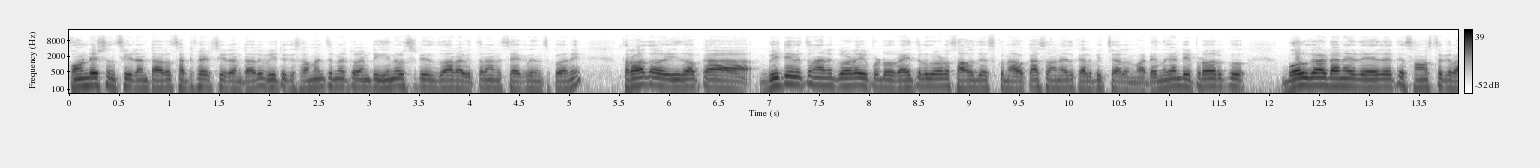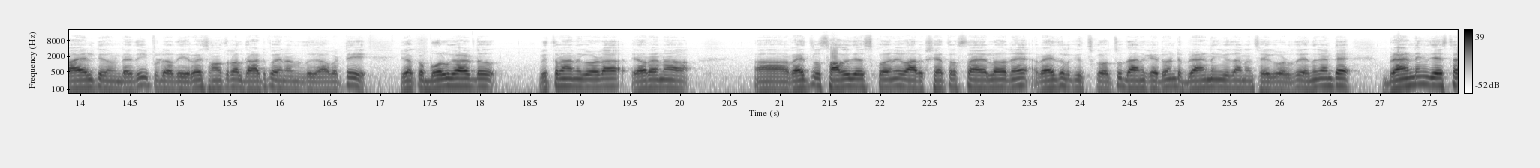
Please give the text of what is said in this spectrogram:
ఫౌండేషన్ సీడ్ అంటారు సర్టిఫైడ్ సీడ్ అంటారు. వీటికి సంబంధించినటువంటి యూనివర్సిటీస్ ద్వారా విత్తనాన్ని సేకరించుకొని తర్వాత ఇదొక బీటీ విత్తనానికి కూడా ఇప్పుడు రైతులు కూడా సాగు చేసుకునే అవకాశం అనేది కల్పించారనమాట ఎందుకంటే ఇప్పటివరకు బోల్గార్డ్ అనేది ఏదైతే సంస్థకి రాయల్టీ ఉండేది ఇప్పుడు అది ఇరవై సంవత్సరాలు దాటిపోయినది కాబట్టి ఈ యొక్క బోల్గార్డు విత్తనాన్ని కూడా ఎవరైనా రైతులు సాగు చేసుకొని వారి క్షేత్రస్థాయిలోనే రైతులకు ఇచ్చుకోవచ్చు. దానికి ఎటువంటి బ్రాండింగ్ విధానం చేయకూడదు. ఎందుకంటే బ్రాండింగ్ చేస్తే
